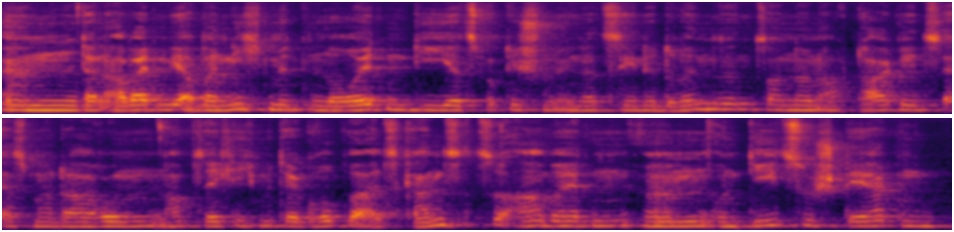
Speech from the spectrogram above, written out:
Ähm, dann arbeiten wir aber nicht mit Leuten, die jetzt wirklich schon in der Szene drin sind, sondern auch da geht es erstmal darum, hauptsächlich mit der Gruppe als Ganze zu arbeiten ähm, und die zu stärken,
